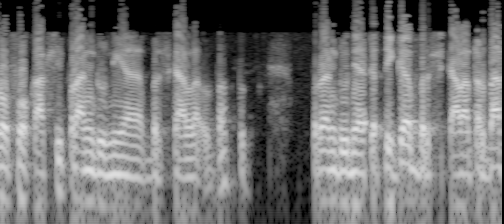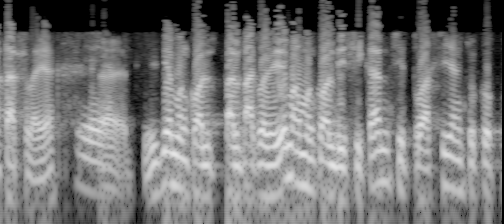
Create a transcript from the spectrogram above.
provokasi perang dunia berskala apa perang dunia ketiga berskala terbatas lah ya. Yeah. Uh, jadi dia Pentagon ini memang mengkondisikan situasi yang cukup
